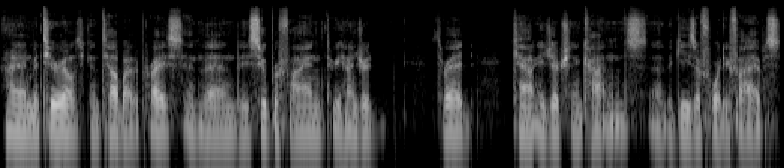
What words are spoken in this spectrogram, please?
High-end materials, you can tell by the price. And then the super fine 300 thread count Egyptian cottons, uh, the Giza 45s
